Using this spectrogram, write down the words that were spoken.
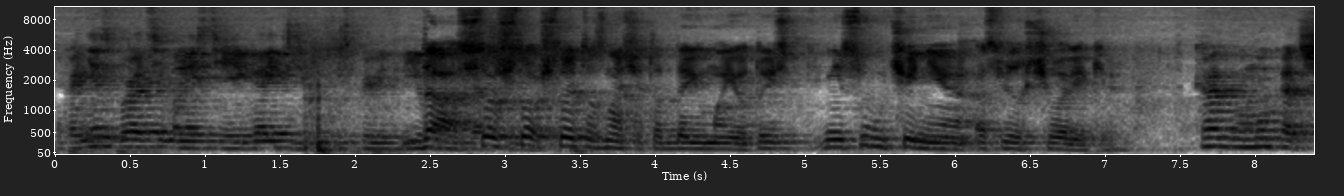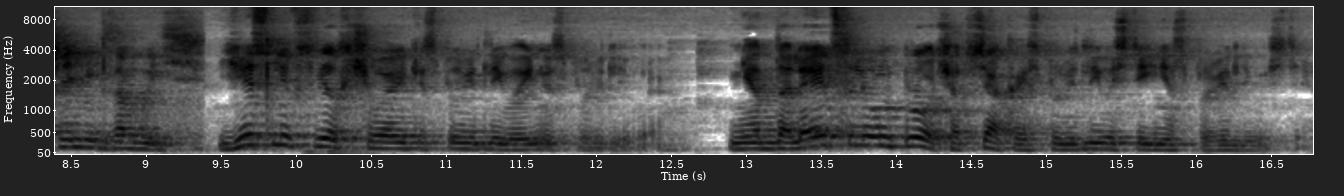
Наконец, братья мои, остерегайтесь быть несправедливым. Да, что, что, что это значит «отдаю мое»? То есть несу учение о сверхчеловеке. Как бы мог отшельник забыть? Есть ли в сверхчеловеке справедливое и несправедливое? Не отдаляется ли он прочь от всякой справедливости и несправедливости?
